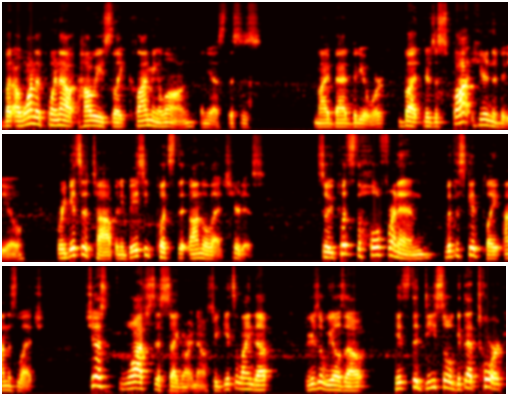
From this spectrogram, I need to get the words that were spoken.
But I wanted to point out how he's like climbing along. And yes, this is my bad video work. But there's a spot here in the video where he gets to the top and he basically puts it on the ledge. Here it is. So he puts the whole front end with the skid plate on this ledge. Just watch this segment right now. So he gets it lined up, figures the wheels out, hits the diesel, get that torque,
